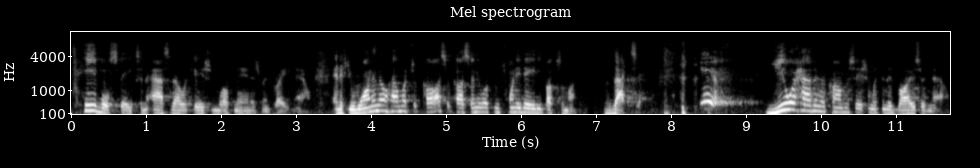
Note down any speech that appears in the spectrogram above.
table stakes in asset allocation wealth management right now. And if you want to know how much it costs, it costs anywhere from 20 to 80 bucks a month. That's it. if you are having a conversation with an advisor now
